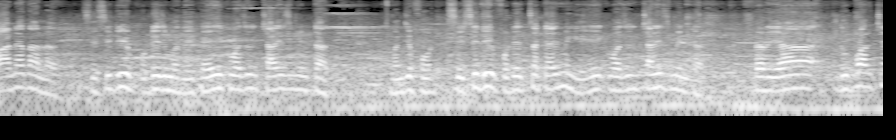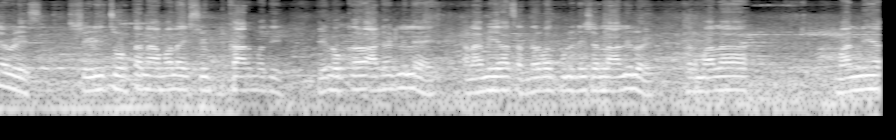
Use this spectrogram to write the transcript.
पाहण्यात आलं सी सी टी व्ही फुटेजमध्ये काही एक वाजून चाळीस मिनटात म्हणजे फो सी सी टी व्ही फुटेजचा टायमिंग आहे एक वाजून चाळीस मिनटात. तर या दुपारच्या वेळेस शेळी चोरताना आम्हाला एक स्विफ्ट कारमध्ये हे लोक आढळलेले आहे. आणि आम्ही या संदर्भात पोलीस स्टेशनला आलेलो आहे. तर मला माननीय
